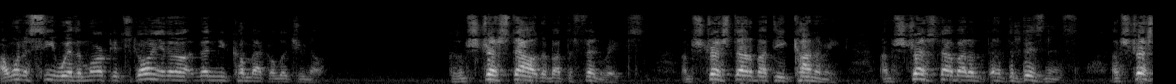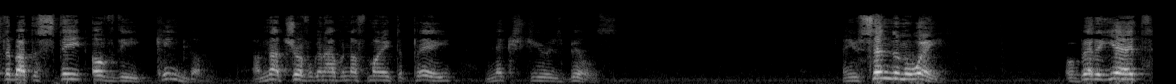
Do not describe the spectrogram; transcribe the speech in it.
I want to see where the market's going, and then, I'll, then you come back, I'll let you know. Because I'm stressed out about the Fed rates. I'm stressed out about the economy. I'm stressed out about, about the business. I'm stressed about the state of the kingdom. I'm not sure if we're going to have enough money to pay next year's bills. and you send them away. Or better yet,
